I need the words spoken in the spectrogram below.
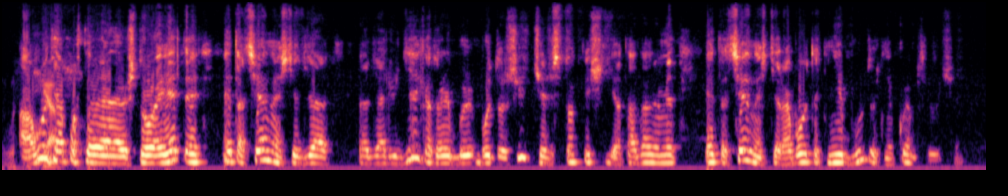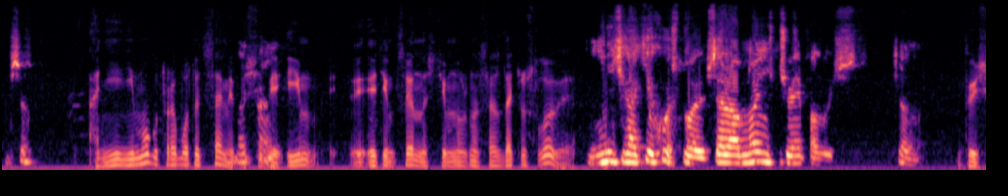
Вот А вот я повторяю, что это, это ценности для, для людей, которые бу- будут жить через 100 тысяч лет. А на данный момент это ценности работать не будут ни в коем случае. Все. Они не могут работать сами по Ну, себе. Им, э, этим ценностям нужно создать условия. Никаких условий. Все равно ничего не получится. Всё равно. То есть,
